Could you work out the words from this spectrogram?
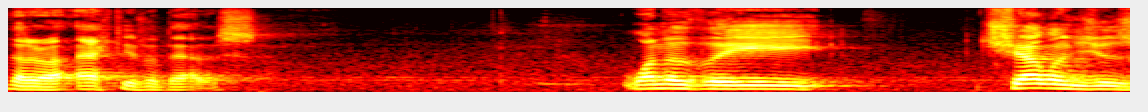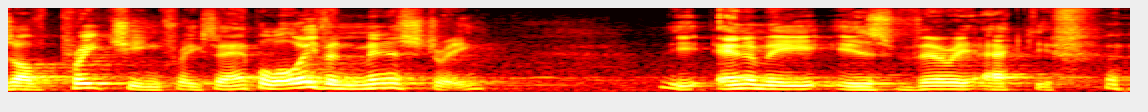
that are active about us? One of the challenges of preaching, for example, or even ministry, the enemy is very active.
